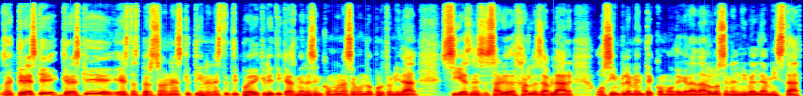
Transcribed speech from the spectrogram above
O sea, ¿crees que, ¿crees que estas personas que tienen este tipo de críticas merecen como una segunda oportunidad? Si es necesario dejarles de hablar o simplemente como degradarlos en el nivel de amistad.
